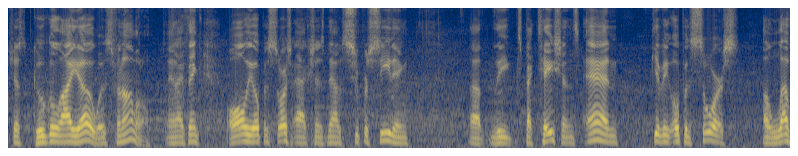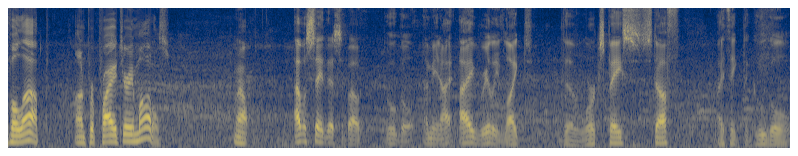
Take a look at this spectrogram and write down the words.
Just Google I/O was phenomenal. And I think all the open source action is now superseding uh, the expectations and giving open source a level up on proprietary models. Well, I will say this about Google. I mean, I, I really liked the workspace stuff. I think the Google,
